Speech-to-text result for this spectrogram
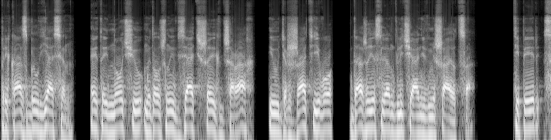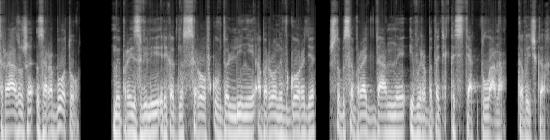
Приказ был ясен. Этой ночью мы должны взять шейх Джарах и удержать его, даже если англичане вмешаются. Теперь сразу же за работу. Мы произвели рекогносцировку вдоль линии обороны в городе, чтобы собрать данные и выработать костяк плана, в кавычках.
